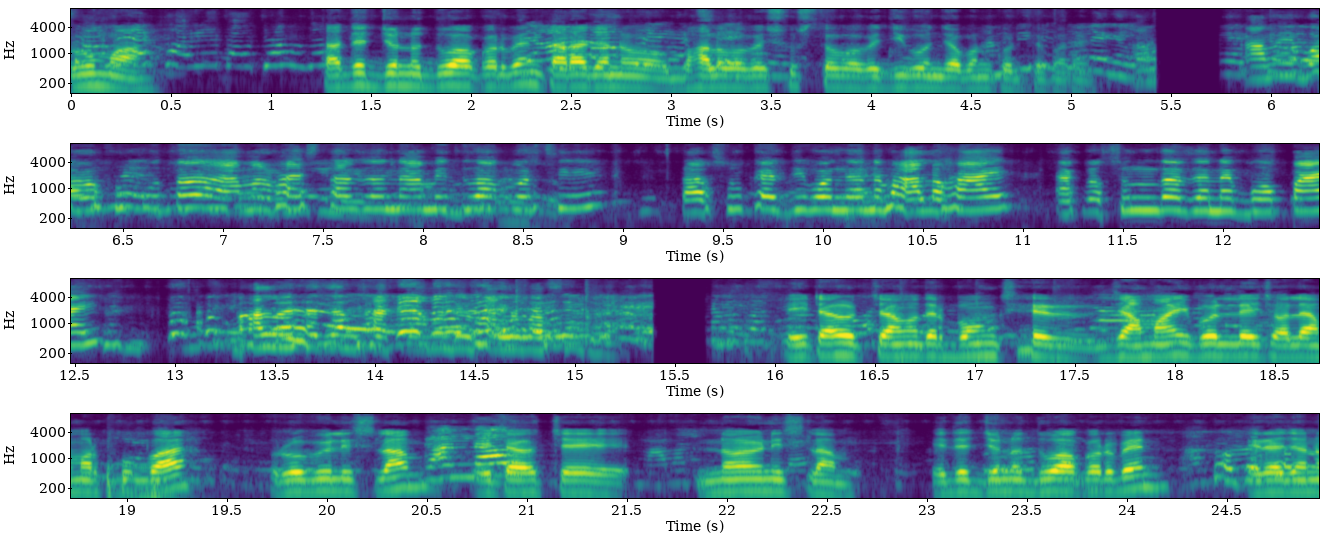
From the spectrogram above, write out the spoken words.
রুমা। তাদের জন্য দোয়া করবেন তারা যেন ভালোভাবে সুস্থভাবে জীবনযাপন করতে পারে। আমি বড় ফুপু তো আমার ভাইস্তার জন্য আমি দোয়া করছি। তার সুখের জীবন যেন ভালো হয়, একটা সুন্দর যেন বউ পাই ভালো এইটা হচ্ছে আমাদের বংশের জামাই বললেই চলে আমার ফুপা, রবিউল ইসলাম। এটা হচ্ছে নয়ন ইসলাম। এদের জন্য দোয়া করবেন, এরা যেন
